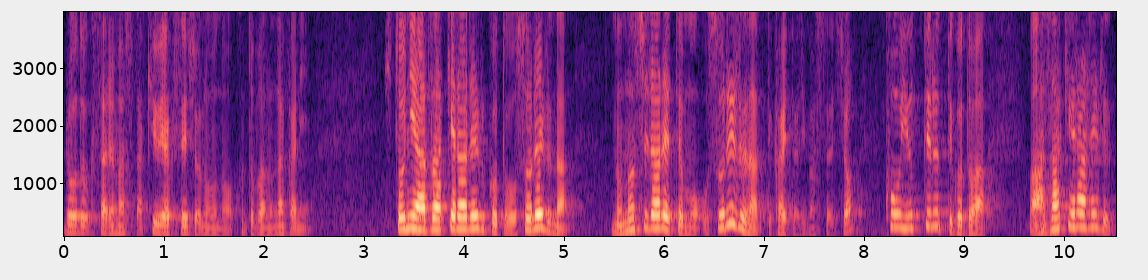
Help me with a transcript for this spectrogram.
朗読されました旧約聖書のの言葉の中に人にあざけられることを恐れるな罵られても恐れるなって書いてありましたでしょ？こう言ってるってことはあざけられる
